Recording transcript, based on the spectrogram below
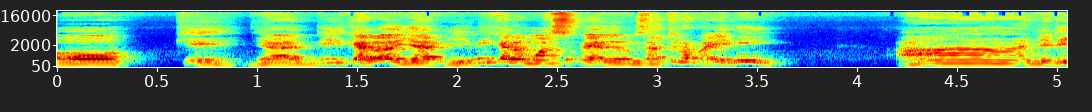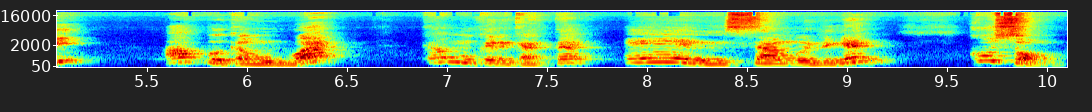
Okey, jadi kalau yang ini kalau masukkan dalam satu dapat ini. Ah, jadi apa kamu buat? Kamu kena kata n sama dengan kosong.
